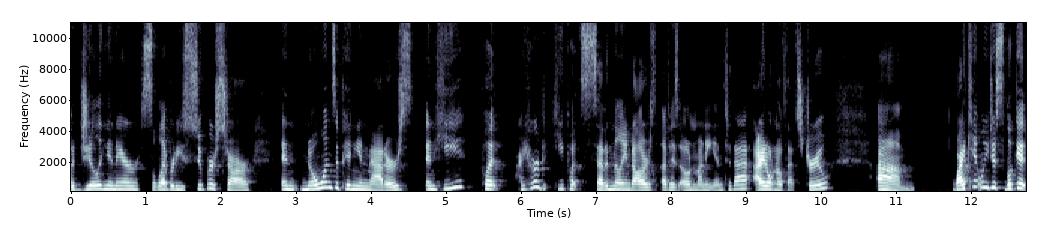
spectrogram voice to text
bajillionaire celebrity superstar, and no one's opinion matters. And he put, I heard he put $7 million of his own money into that. I don't know if that's true um why can't we just look at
